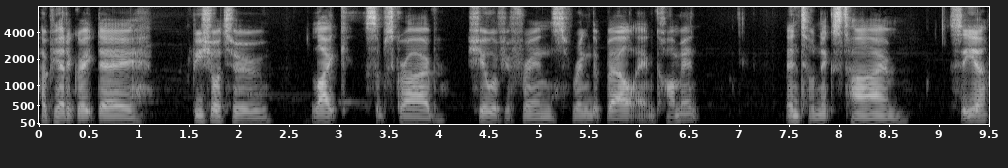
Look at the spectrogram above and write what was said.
Hope you had a great day. Be sure to like, subscribe, share with your friends, ring the bell, and comment. Until next time, see ya.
